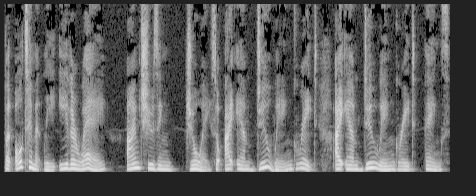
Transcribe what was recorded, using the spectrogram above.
But ultimately, either way, I'm choosing joy. So I am doing great. I am doing great things.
